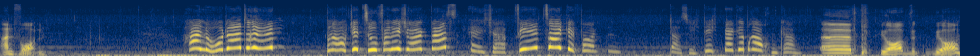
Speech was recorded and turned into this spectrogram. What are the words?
Antworten. Hallo da drin. Braucht ihr zufällig irgendwas? Ich habe viel Zeug gefunden, das ich nicht mehr gebrauchen kann. Äh, ja, ja.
